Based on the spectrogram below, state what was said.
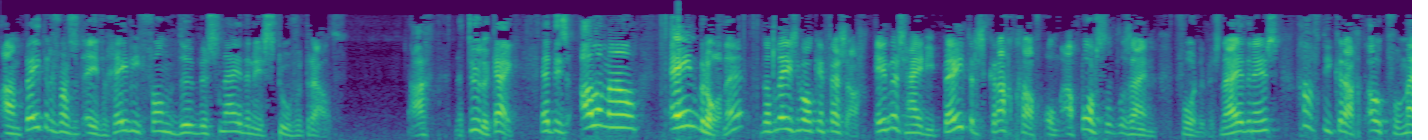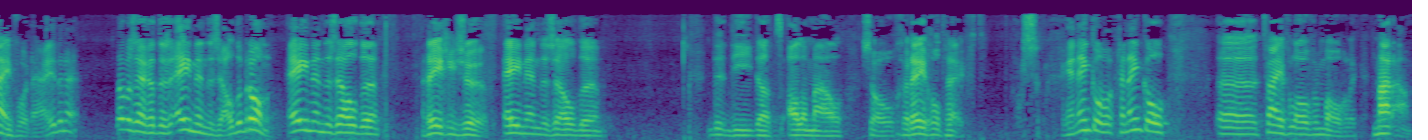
aan Petrus was het evangelie van de besnijdenis toevertrouwd. Ach, natuurlijk, kijk. Het is allemaal één bron, hè? Dat lezen we ook in vers 8. Immers, hij die Peters kracht gaf om apostel te zijn voor de besnijdenis, gaf die kracht ook voor mij voor de heidenen. Dat wil zeggen, het is één en dezelfde bron. één en dezelfde regisseur. één en dezelfde de, die dat allemaal zo geregeld heeft. Geen enkel, geen enkel uh, twijfel over mogelijk. Maar aan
